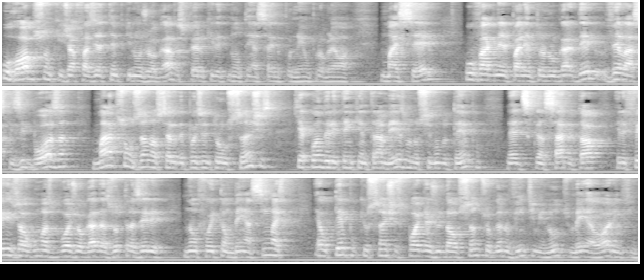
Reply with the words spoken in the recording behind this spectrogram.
o Robson, que já fazia tempo que não jogava, espero que ele não tenha saído por nenhum problema mais sério. O Wagner Palha entrou no lugar dele, Velasquez e Bosa. Matson Zanocelo, depois entrou o Sanches, que é quando ele tem que entrar mesmo no segundo tempo, né, descansado e tal. Ele fez algumas boas jogadas, outras ele não foi tão bem assim, mas é o tempo que o Sanches pode ajudar o Santos, jogando 20 minutos, meia hora, enfim.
